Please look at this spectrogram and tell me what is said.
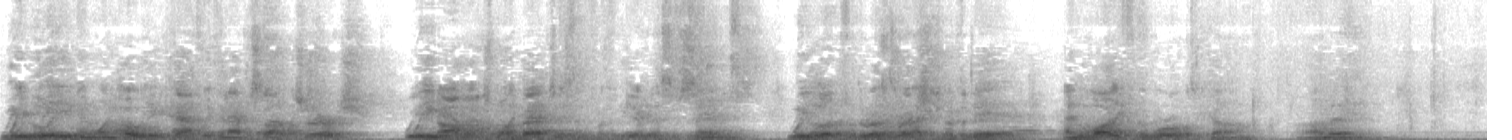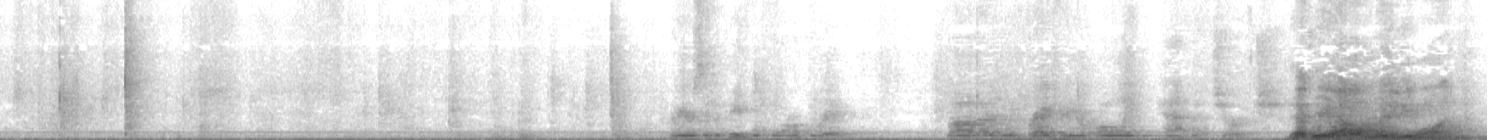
We believe in one holy, Catholic, and Apostolic Church. We acknowledge one baptism for forgiveness of sins. We look for the resurrection of the dead and the life of the world to come. Amen. Prayers of the people, Form Three. Father, we pray for your holy Catholic Church. That we all may be one.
